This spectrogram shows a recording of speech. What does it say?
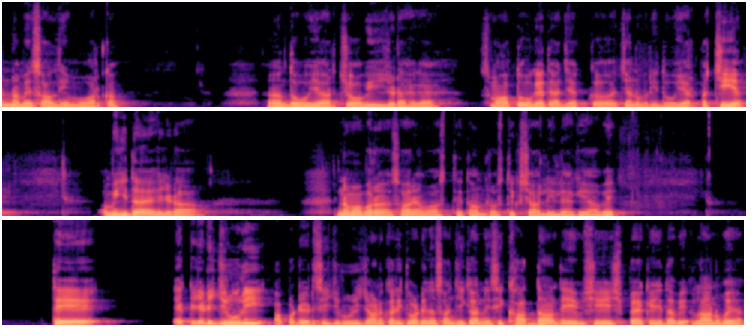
ਨਵੇਂ ਸਾਲ ਦੀਆਂ ਮੁਬਾਰਕਾਂ। ਅ, 2024 ਜਿਹੜਾ ਹੈਗਾ ਸਮਾਪਤ ਹੋ ਗਿਆ ਤੇ ਅੱਜ 1 ਜਨਵਰੀ 2025 ਹੈ। ਉਮੀਦ ਹੈ ਇਹ ਜਿਹੜਾ ਨਵਾਂ ਬਰਾ ਸਾਰਿਆਂ ਵਾਸਤੇ ਤੰਦਰੁਸਤੀ ਖੁਸ਼ਹਾਲੀ ਲੈ ਕੇ ਆਵੇ। ਤੇ ਇੱਕ ਜਿਹੜੀ ਜ਼ਰੂਰੀ ਅਪਡੇਟ ਸੀ, ਜ਼ਰੂਰੀ ਜਾਣਕਾਰੀ ਤੁਹਾਡੇ ਨਾਲ ਸਾਂਝੀ ਕਰਨੀ ਸੀ, ਖਾਦਾਂ ਦੇ ਵਿਸ਼ੇਸ਼ ਪੈਕੇਜ ਦਾ ਵੀ ਐਲਾਨ ਹੋਇਆ।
